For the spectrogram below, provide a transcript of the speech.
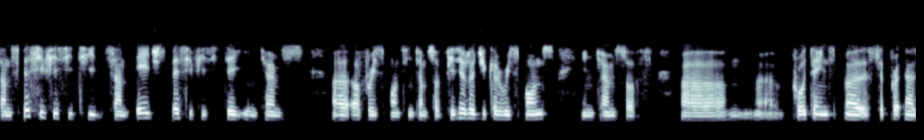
some specificity, some age specificity in terms uh, of response, in terms of physiological response, in terms of um, uh, proteins uh, uh,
